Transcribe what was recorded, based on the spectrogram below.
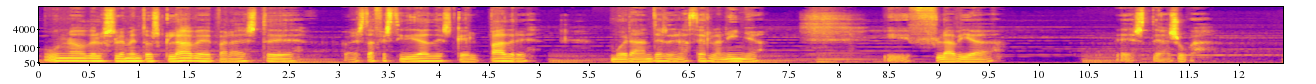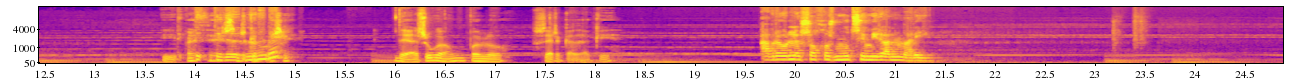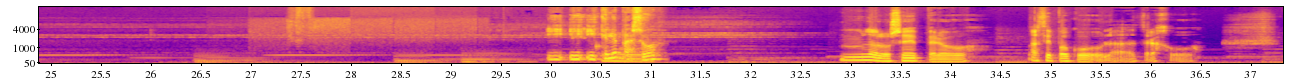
uno de los elementos clave para este para esta festividad es que el padre muera antes de nacer la niña y Flavia es de Asuga. Y parece de ser que fue dónde? De Asuga, un pueblo cerca de aquí. Abro los ojos mucho y miro a Anne-Marie. ¿Y, y- y qué le pasó? No lo sé, pero hace poco la trajo.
